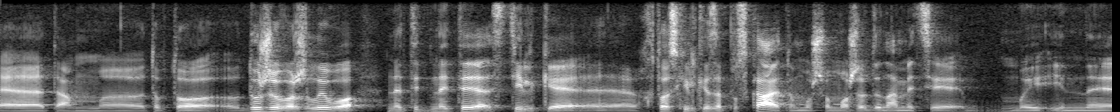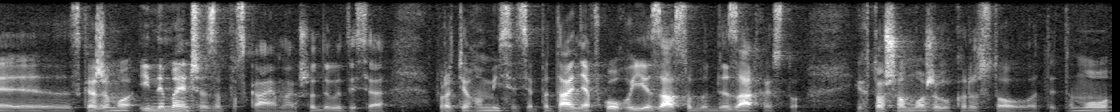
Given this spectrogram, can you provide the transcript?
Е, там, е, тобто дуже важливо не не те стільки, е, хто скільки запускає, тому що може в динаміці ми і не скажімо, і не менше запускаємо, якщо дивитися протягом місяця. Питання в кого є засоби для захисту і хто що може використовувати. Тому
